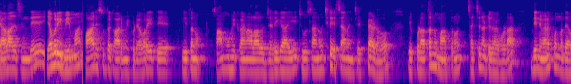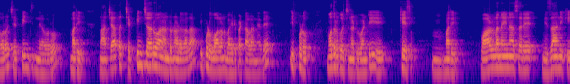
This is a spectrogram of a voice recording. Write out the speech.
తేలాల్సిందే ఎవరి బీమా పారిశుద్ధ కార్మికుడు ఎవరైతే ఇతను సామూహిక అనాలాలు జరిగాయి చూశాను చేశానని చెప్పాడో ఇప్పుడు అతను మాత్రం చచ్చినట్టుగా కూడా దీన్ని వెనకున్నది ఎవరు చెప్పించింది ఎవరు మరి నా చేత చెప్పించారు అని అంటున్నాడు కదా ఇప్పుడు వాళ్ళని బయట పెట్టాలనేదే ఇప్పుడు మొదటికొచ్చినటువంటి కేసు. మరి వాళ్ళనైనా సరే నిజానికి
